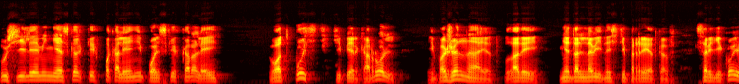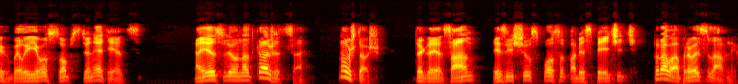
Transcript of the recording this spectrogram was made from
усилиями нескольких поколений польских королей. Вот пусть теперь король и пожинает плоды недальновидности предков, среди коих был и его собственный отец. А если он откажется, ну что ж, тогда я сам изыщу способ обеспечить права православных.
